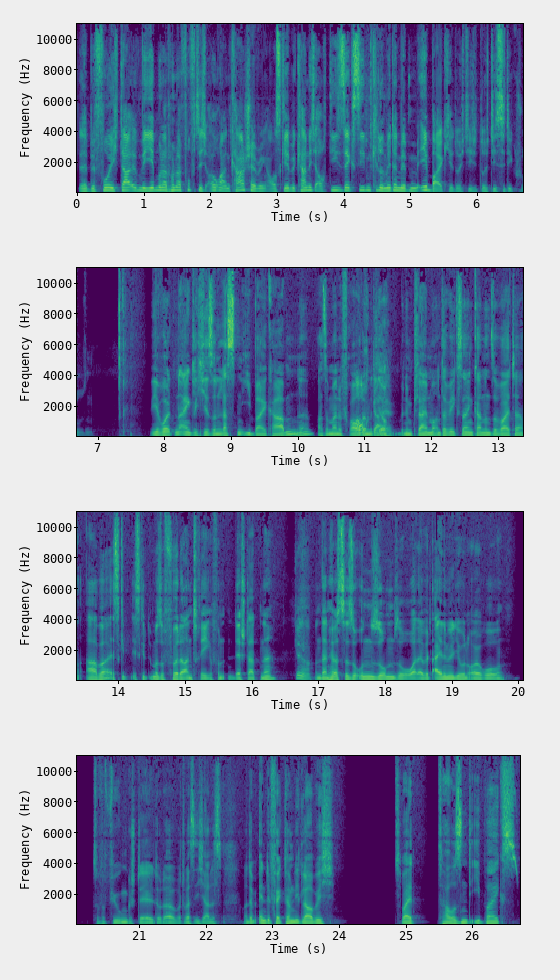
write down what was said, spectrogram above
Äh, bevor ich da irgendwie jeden Monat 150 Euro an Carsharing ausgebe, kann ich auch die sechs, sieben Kilometer mit dem E-Bike hier durch die, durch die City cruisen. Wir wollten eigentlich hier so ein Lasten-E-Bike haben, ne? Also meine Frau, Auch damit sie auch mit dem Kleinen mal unterwegs sein kann und so weiter. Aber es gibt, es gibt immer so Förderanträge von der Stadt, ne? Genau. Und dann hörst du so Unsummen, so, oh, da wird eine Million Euro zur Verfügung gestellt oder was weiß ich alles. Und im Endeffekt haben die, glaube ich, 2000 E-Bikes,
